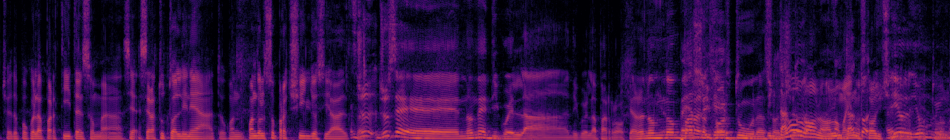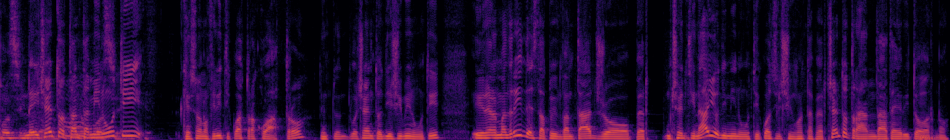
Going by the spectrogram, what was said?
cioè dopo quella partita, insomma, si, si era tutto allineato. Quando, quando il sopracciglio si alza, Giu- Giuseppe non è di quella, di quella parrocchia, non, non- parla di fortuna. Intanto- gente. no, no, no, ma io non intanto- sto dicendo. io, io un, un po' sì, Nei però. 180 Un po' sì. minuti che sono finiti 4 a 4 in 210 minuti il Real Madrid è stato in vantaggio per un centinaio di minuti quasi il 50% tra andata e ritorno.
